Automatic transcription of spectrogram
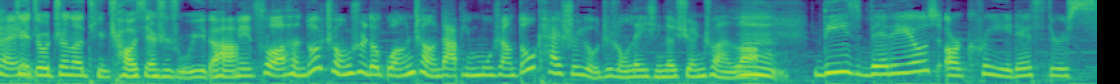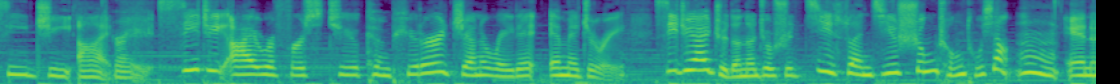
这就真的挺超现实。主义的哈，没错，很多城市的广场大屏幕上都开始有这种类型的宣传了。嗯、These videos are created through CGI. Right. CGI refers to computer generated imagery. CGI 指的呢就是计算机生成图像。嗯，and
